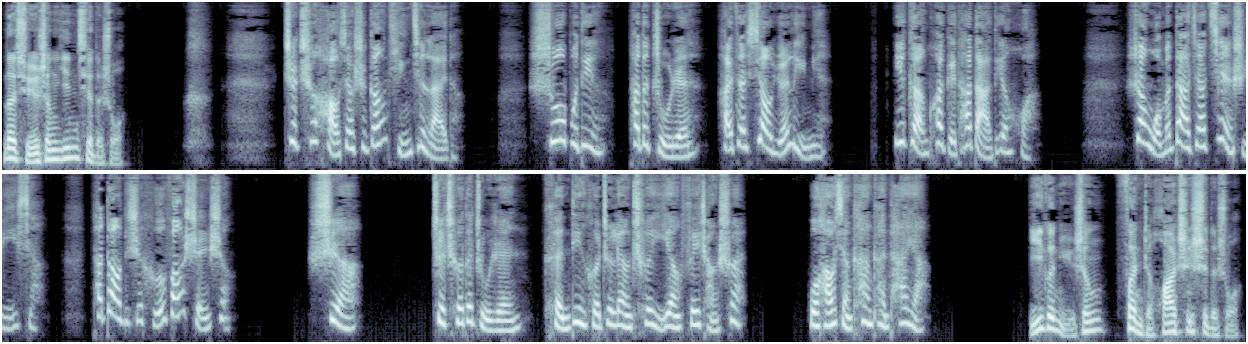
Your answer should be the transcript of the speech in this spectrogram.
那学生殷切的说：“这车好像是刚停进来的，说不定它的主人还在校园里面。你赶快给他打电话，让我们大家见识一下，他到底是何方神圣。”是啊，这车的主人肯定和这辆车一样非常帅，我好想看看他呀。一个女生泛着花痴似的说：“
